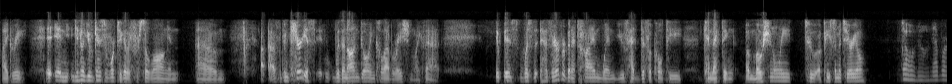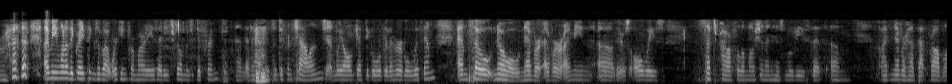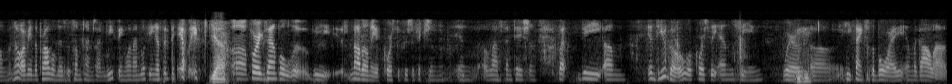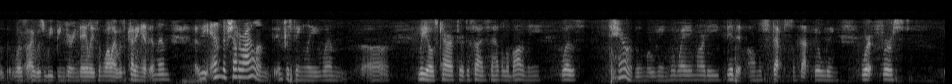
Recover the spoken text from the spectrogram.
I agree. And, and you know, you guys have worked together for so long, and um, I've been curious with an ongoing collaboration like that. Is was the, has there ever been a time when you've had difficulty connecting emotionally to a piece of material? Oh no, never. I mean, one of the great things about working for Marty is that each film is different, and it has, Mhm. it's a different challenge, and we all get to go over the hurdle with him. And so, no, never, ever. I mean, uh, there's always such powerful emotion in his movies that um, I've never had that problem. No, I mean the problem is that sometimes I'm weeping when I'm looking at the dailies. Yeah. Uh, for example, uh, the not only, of course, the crucifixion in uh, Last Temptation, but the um, in Hugo, of course, the end scene where Mhm. uh, he thanks the boy in the gala was I was weeping during dailies, and while I was cutting it, and then the end of Shutter Island, interestingly, when uh, Leo's character decides to have a lobotomy, was terribly moving the way Marty did it on the steps of that building, where at first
